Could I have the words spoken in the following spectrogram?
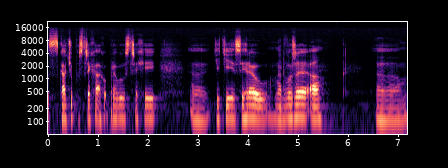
skáču po střechách, opravuju střechy, uh, děti si hrajou na dvoře a, uh,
